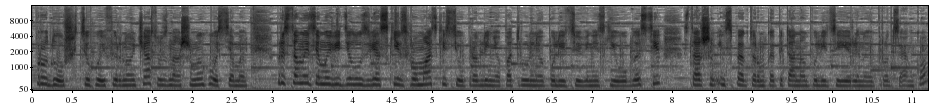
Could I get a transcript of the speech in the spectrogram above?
впродовж цього ефірного часу з нашими гостями, представницями відділу зв'язків з громадськістю управління патрульної поліції Вінницькій області, старшим інспектором капітаном поліції Іриною Проценко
